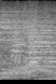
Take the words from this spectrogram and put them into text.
Ahoy!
